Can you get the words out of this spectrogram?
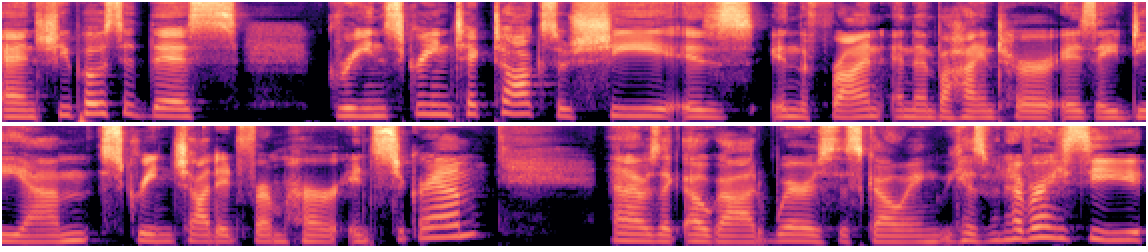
and she posted this green screen TikTok. So she is in the front, and then behind her is a DM screenshotted from her Instagram. And I was like, oh God, where is this going? Because whenever I see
